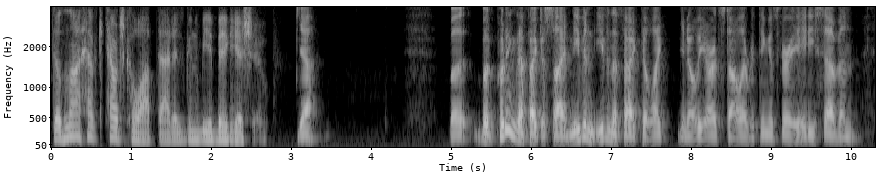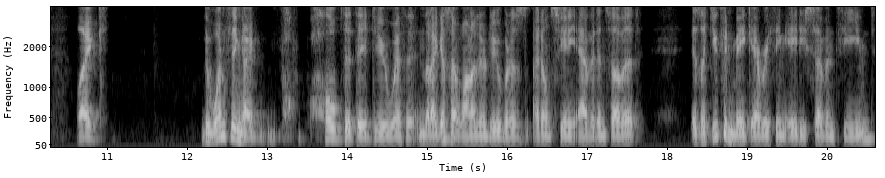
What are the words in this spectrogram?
does not have couch co-op that is going to be a big issue Yeah. But but putting that fact aside, and even even the fact that like you know the art style, everything is very eighty seven. Like the one thing I hope that they do with it, and that I guess I wanted them to do, but I don't see any evidence of it, is like you can make everything eighty seven themed,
